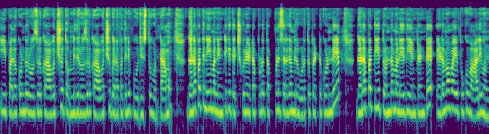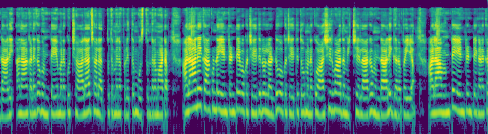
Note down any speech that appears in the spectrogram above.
ఈ పదకొండు రోజులు కావచ్చు తొమ్మిది రోజులు కావచ్చు గణపతిని పూజిస్తూ ఉంటాము. గణపతి గణపతిని మన ఇంటికి తెచ్చుకునేటప్పుడు తప్పనిసరిగా మీరు గుర్తుపెట్టుకోండి. గణపతి తొండం అనేది ఏంటంటే ఎడమ వైపుకు వాలి ఉండాలి. అలా కనుక ఉంటే మనకు చాలా చాలా అద్భుతమైన ఫలితం వస్తుందన్నమాట. అలానే కాకుండా ఏంటంటే ఒక చేతిలో లడ్డు ఒక చేతితో మనకు ఆశీర్వాదం ఇచ్చేలాగా ఉండాలి గణపయ్య. అలా ఉంటే ఏంటంటే కనుక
